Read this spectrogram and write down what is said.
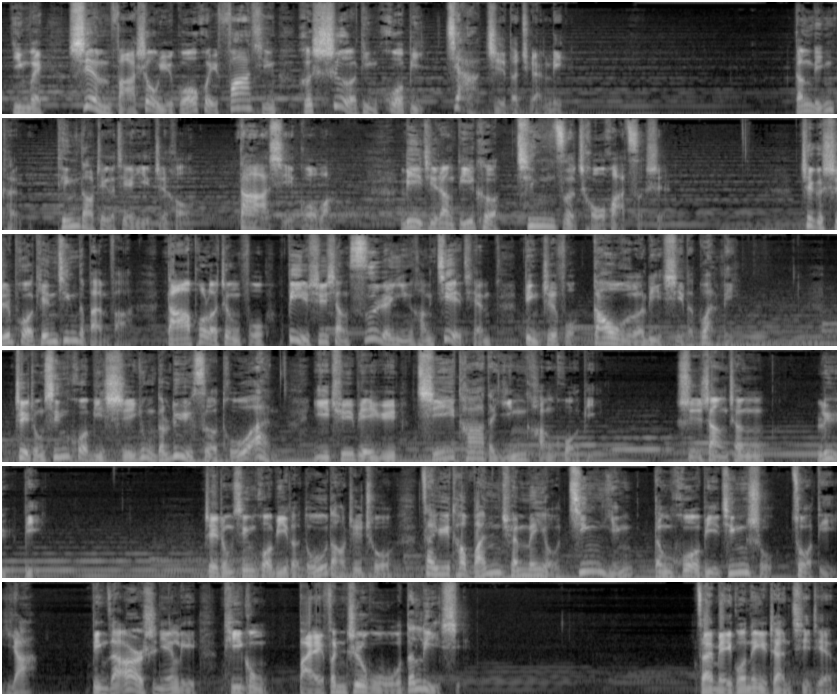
因为宪法授予国会发行和设定货币价值的权利。当林肯听到这个建议之后，大喜过望，立即让迪克亲自筹划此事。这个石破天惊的办法，打破了政府必须向私人银行借钱并支付高额利息的惯例。这种新货币使用的绿色图案。以区别于其他的银行货币，史上称“绿币”。这种新货币的独到之处在于它完全没有金银等货币金属做抵押，并在二十年里提供百分之五的利息。在美国内战期间，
